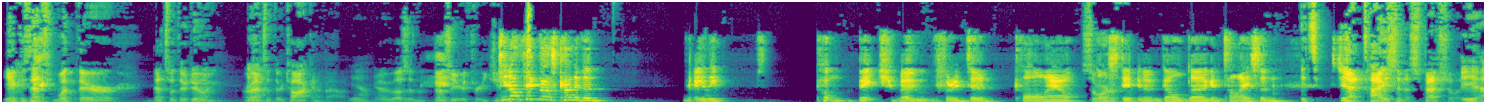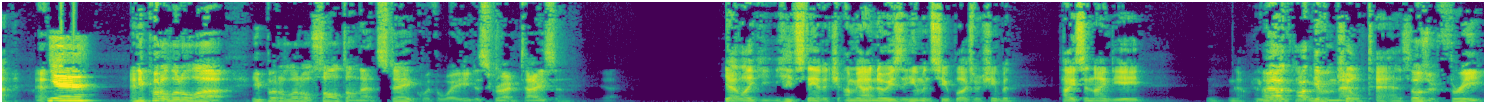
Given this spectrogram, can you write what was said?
Yeah, because that's what they're that's what they're doing, or Yeah. that's what they're talking about. Yeah. You know, those are the, those are your three. Do you not think that's kind of a really punk bitch move for him to call out Sort of. Austin and Goldberg and Tyson? It's just- yeah, Tyson especially. yeah, And, Yeah, and he put a little uh he put a little salt on that steak with the way he described Tyson. Yeah, like he'd stand a. Ch- I mean, I know he's the human suplex machine, but Tyson ninety eight. No, he I mean, I'll, he I'll give him killed that. Taz. Those are three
